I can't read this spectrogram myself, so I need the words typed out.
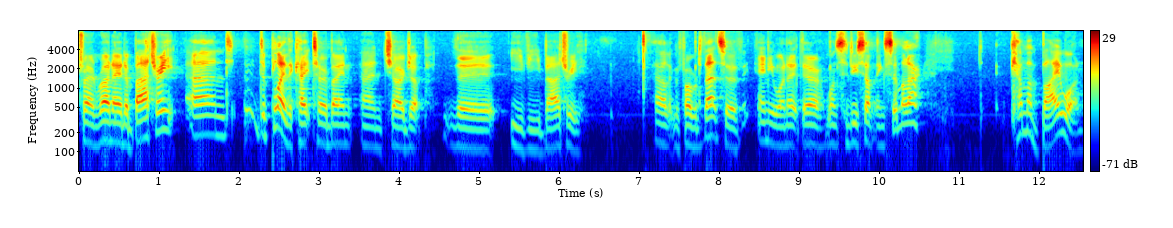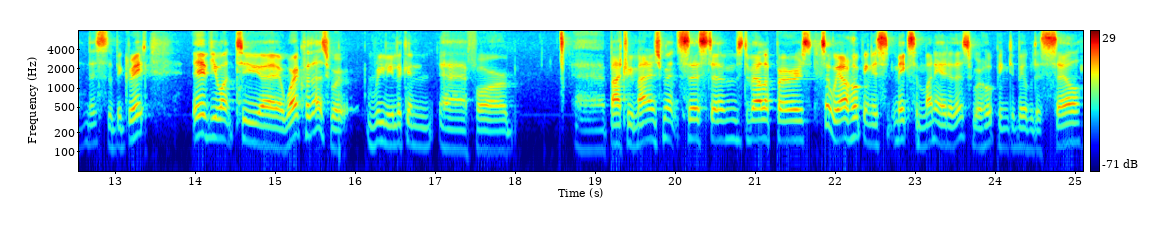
try and run out a battery and deploy the kite turbine and charge up the EV battery. Uh, looking forward to that. So if anyone out there wants to do something similar, come and buy one. This would be great. If you want to uh, work with us, we're really looking uh, for uh, battery management systems developers. So we are hoping to make some money out of this. We're hoping to be able to sell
